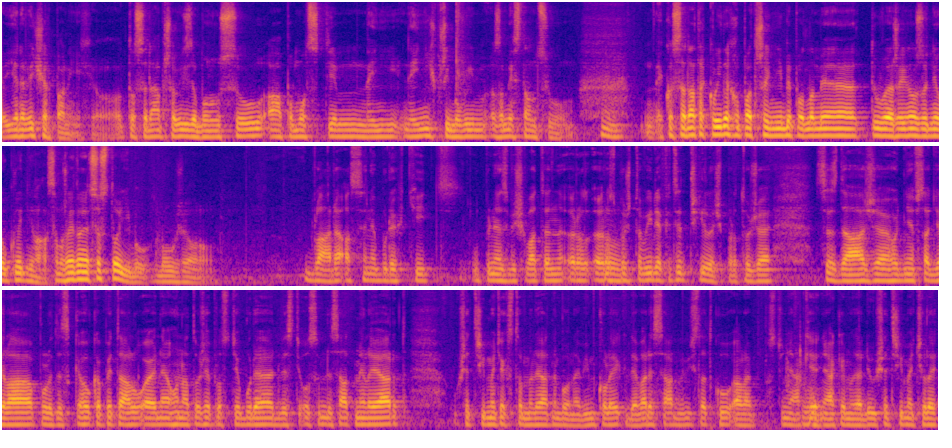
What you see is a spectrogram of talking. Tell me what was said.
je nevyčerpaných. Jo. To se dá převízt do bonusu a pomoct tím nej, nejníž příjmovým zaměstnancům. Hmm. Jako sada takových opatření by podle mě tu veřejnost hodně uklidnila. Samozřejmě to něco stojí, bohužel. No vláda asi nebude chtít úplně zvyšovat ten hmm. rozpočtový deficit příliš, protože se zdá, že hodně vsadila politického kapitálu a jiného na to, že prostě bude 280 miliard, ušetříme těch 100 miliard nebo nevím kolik, 90 ve výsledku, ale prostě nějaké, hmm. nějaké miliardy ušetříme, čili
